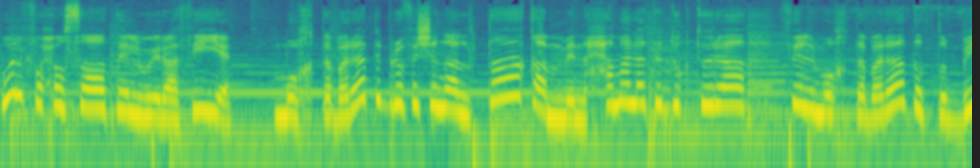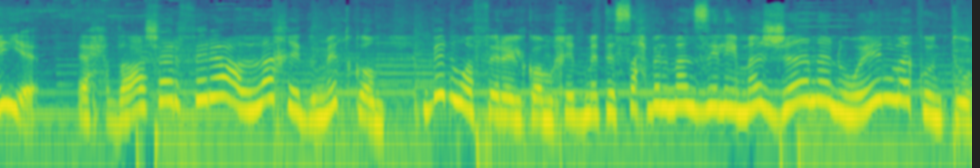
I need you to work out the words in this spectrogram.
والفحوصات الوراثية. مختبرات Professional طاقم من حملة الدكتوراه في المختبرات الطبية. 11 فرع لخدمتكم. بنوفر لكم خدمة السحب المنزلي مجانا وين ما كنتوا.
